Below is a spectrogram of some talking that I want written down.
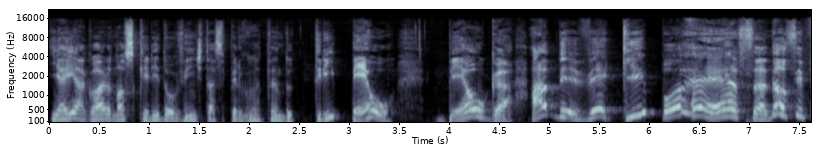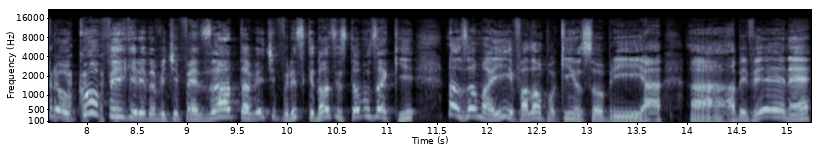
E aí agora o nosso querido ouvinte tá se perguntando, tripel? Belga? ABV? Que porra é essa? Não se preocupe, querido ouvinte, é exatamente por isso que nós estamos aqui. Nós vamos aí falar um pouquinho sobre a, a ABV, né?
